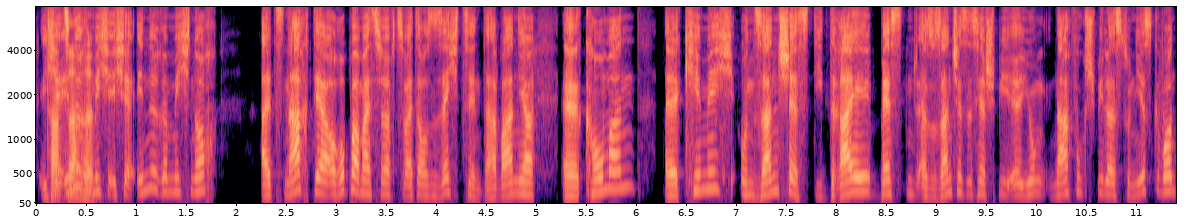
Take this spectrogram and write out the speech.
Ich Tatsache. erinnere mich, ich erinnere mich noch, als nach der Europameisterschaft 2016, da waren ja äh, Coman, äh, Kimmich und Sanchez die drei besten, also Sanchez ist ja Spiel, äh, jung, Nachwuchsspieler des Turniers geworden,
